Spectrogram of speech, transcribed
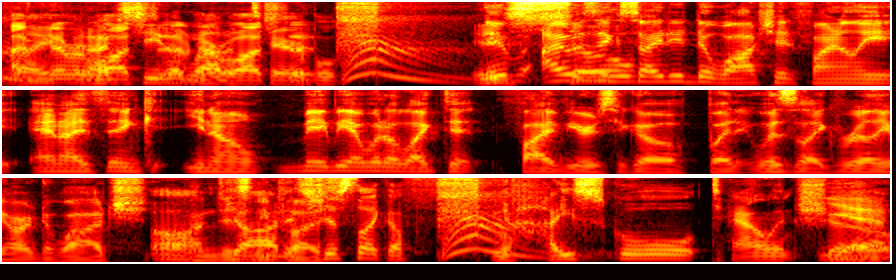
life. never and I've watched seen it. a I've lot never of watched it. terrible. It It- is I was so- excited to watch it finally, and I think you know maybe I would have liked it five years ago, but it was like really hard to watch Oh on Disney god, Plus. it's just like a fucking high school talent show. Yeah.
